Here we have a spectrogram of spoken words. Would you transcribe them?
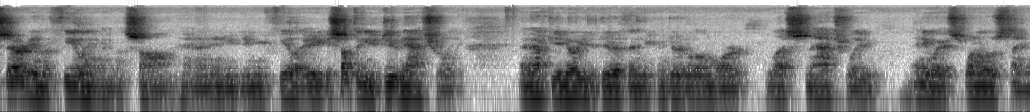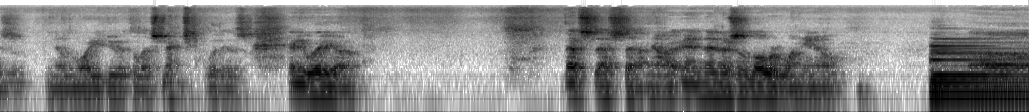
sincerity and the feeling in the song, and, and, you, you feel it. It's something you do naturally, and after you know you do it, then you can do it a little more less naturally. Anyway, it's one of those things. You know, the more you do it, the less magical it is. Anyway, uh, that's that's that now. And then there's a lower one. You know. Okay,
